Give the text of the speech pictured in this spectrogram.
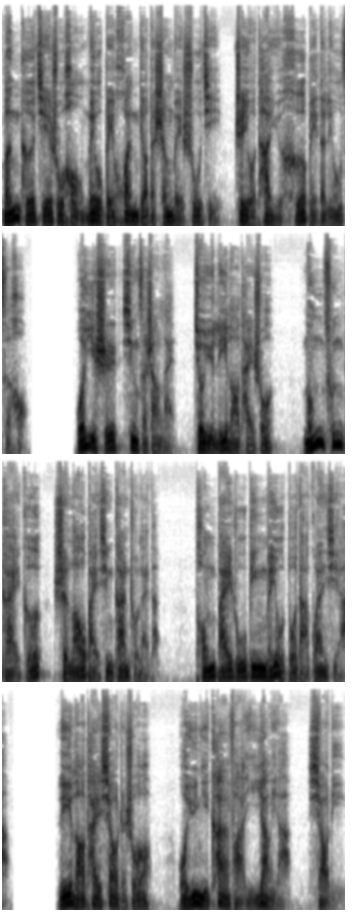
文革结束后没有被换掉的省委书记，只有他与河北的刘子厚。我一时性子上来，就与李老太说：“农村改革是老百姓干出来的，同白如冰没有多大关系啊。”李老太笑着说：“我与你看法一样呀，小李。”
